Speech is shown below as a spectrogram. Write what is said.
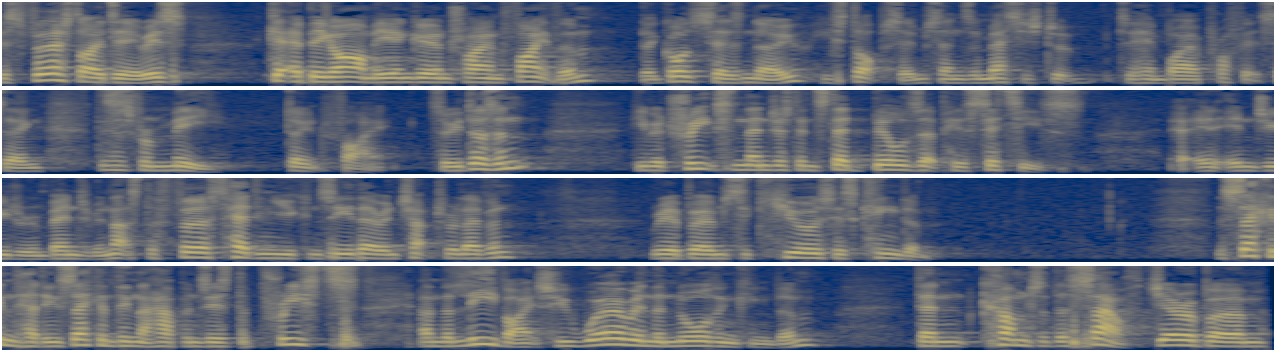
His first idea is get a big army and go and try and fight them. But God says no. He stops him, sends a message to, to him by a prophet saying, This is from me, don't fight. So he doesn't. He retreats and then just instead builds up his cities in, in Judah and Benjamin. That's the first heading you can see there in chapter 11. Rehoboam secures his kingdom. The second heading, second thing that happens is the priests and the Levites who were in the northern kingdom then come to the south. Jeroboam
